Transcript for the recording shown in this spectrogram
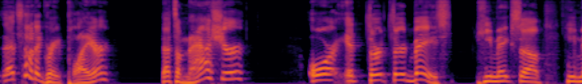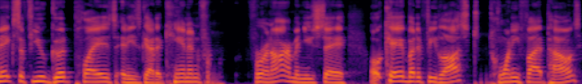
That's not a great player. That's a masher. Or at third third base, he makes a he makes a few good plays and he's got a cannon for, for an arm. And you say, okay, but if he lost 25 pounds,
